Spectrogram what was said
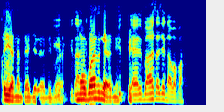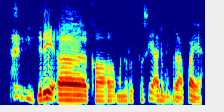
Apa? iya nanti aja lah dibahas Kita- mau bahas nggak nih kita- eh, bahas aja nggak apa-apa. Jadi eh, kalau menurutku sih ada beberapa ya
